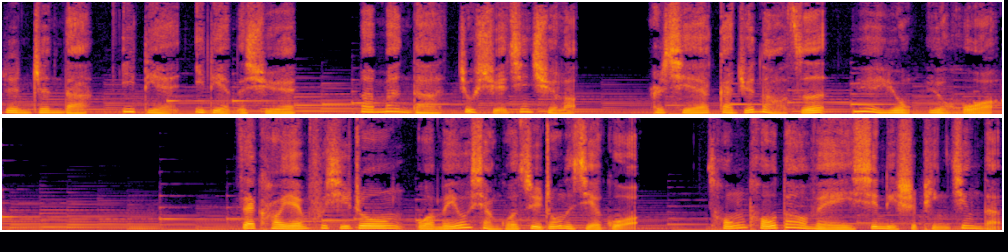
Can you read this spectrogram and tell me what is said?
认真的一点一点的学，慢慢的就学进去了，而且感觉脑子越用越活。在考研复习中，我没有想过最终的结果，从头到尾心里是平静的，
